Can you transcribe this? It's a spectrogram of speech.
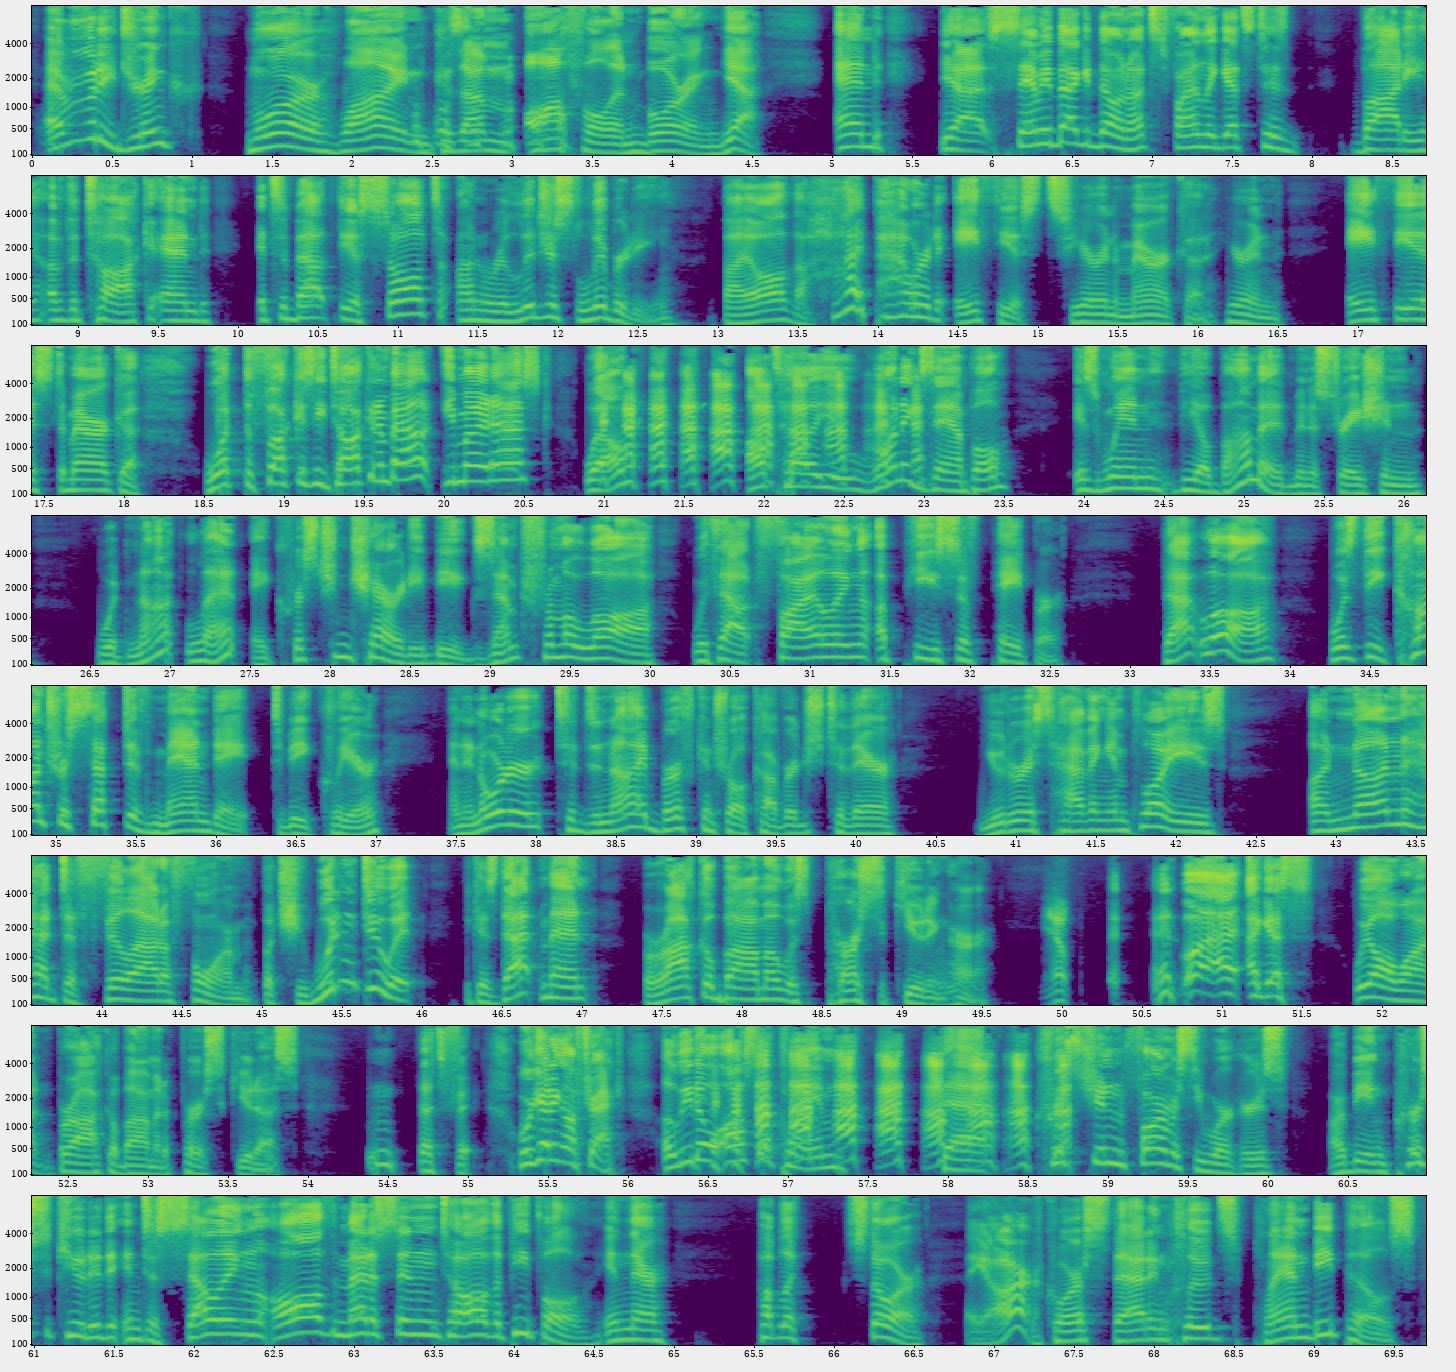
Everybody drink more wine because I'm awful and boring. Yeah. And yeah, Sammy Bag of Donuts finally gets to his body of the talk, and it's about the assault on religious liberty by all the high powered atheists here in America, here in atheist America. What the fuck is he talking about, you might ask? Well, I'll tell you one example is when the Obama administration would not let a Christian charity be exempt from a law without filing a piece of paper. That law was the contraceptive mandate, to be clear. And in order to deny birth control coverage to their uterus having employees, a nun had to fill out a form, but she wouldn't do it because that meant Barack Obama was persecuting her. Yep. And well, I, I guess we all want Barack Obama to persecute us. Mm, That's fit. We're getting off track. Alito also claimed that Christian pharmacy workers are being persecuted into selling all the medicine to all the people in their public store. they are. Of course, that includes Plan B pills.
